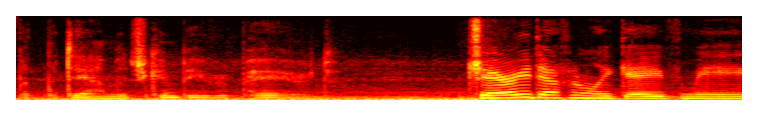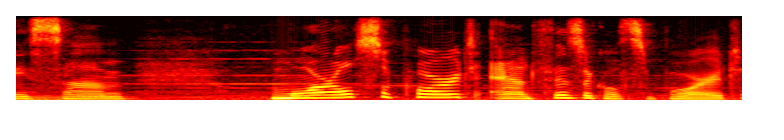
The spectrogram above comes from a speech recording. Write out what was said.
but the damage can be repaired. Jeri definitely gave me some moral support and physical support.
